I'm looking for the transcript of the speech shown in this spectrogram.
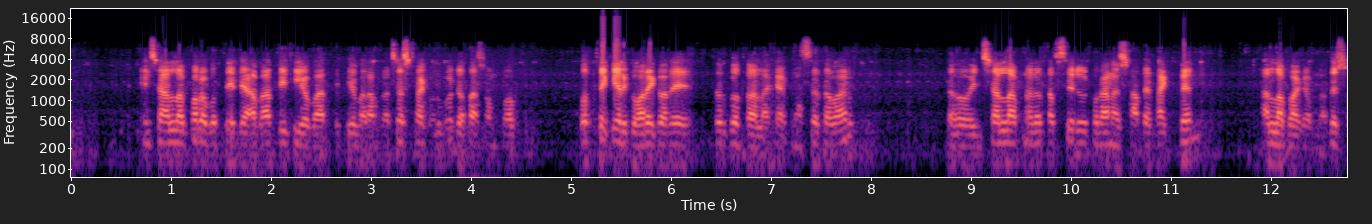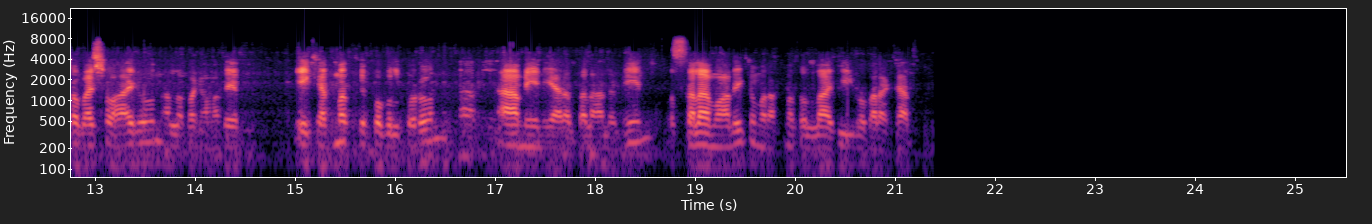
ইনশাআল্লাহ পরবর্তীতে আবার, দ্বিতীয়বার, তৃতীয়বার আমরা চেষ্টা করব যথাসম্ভব প্রত্যেকের ঘরে ঘরে দুর্গত এলাকায় পৌঁছে দেওয়ার। তো ইনশাল্লাহ আপনারা তাফসিরুল কোরআনের সাথে থাকবেন। আল্লাহ পাক আপনাদের সবাই সহায় হন। আল্লাহ পাক আমাদের এই খেদমতকে কবুল করুন। আমিন। ইয়া আলামিন। আসসালামু আলাইকুম ওয়া রাহমাতুল্লাহি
